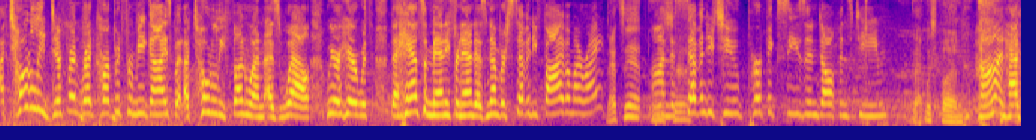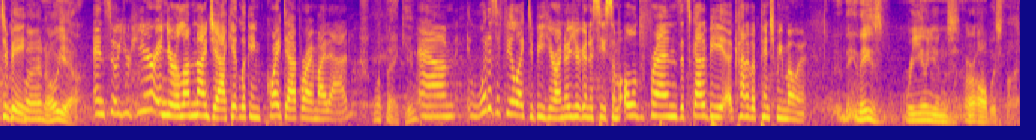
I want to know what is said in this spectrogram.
A totally different red carpet for me, guys, but a totally fun one as well. We are here with the handsome Manny Fernandez, number 75, am I right? That's it. On the 72 perfect season Dolphins team. That was fun. Huh? It had to be. Fun. Oh yeah. And so you're here in your alumni jacket, looking quite dapper, I might add. Well, thank you. Um, what does it feel like to be here? I know you're going to see some old friends. It's got to be a kind of a pinch me moment. These reunions are always fun.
